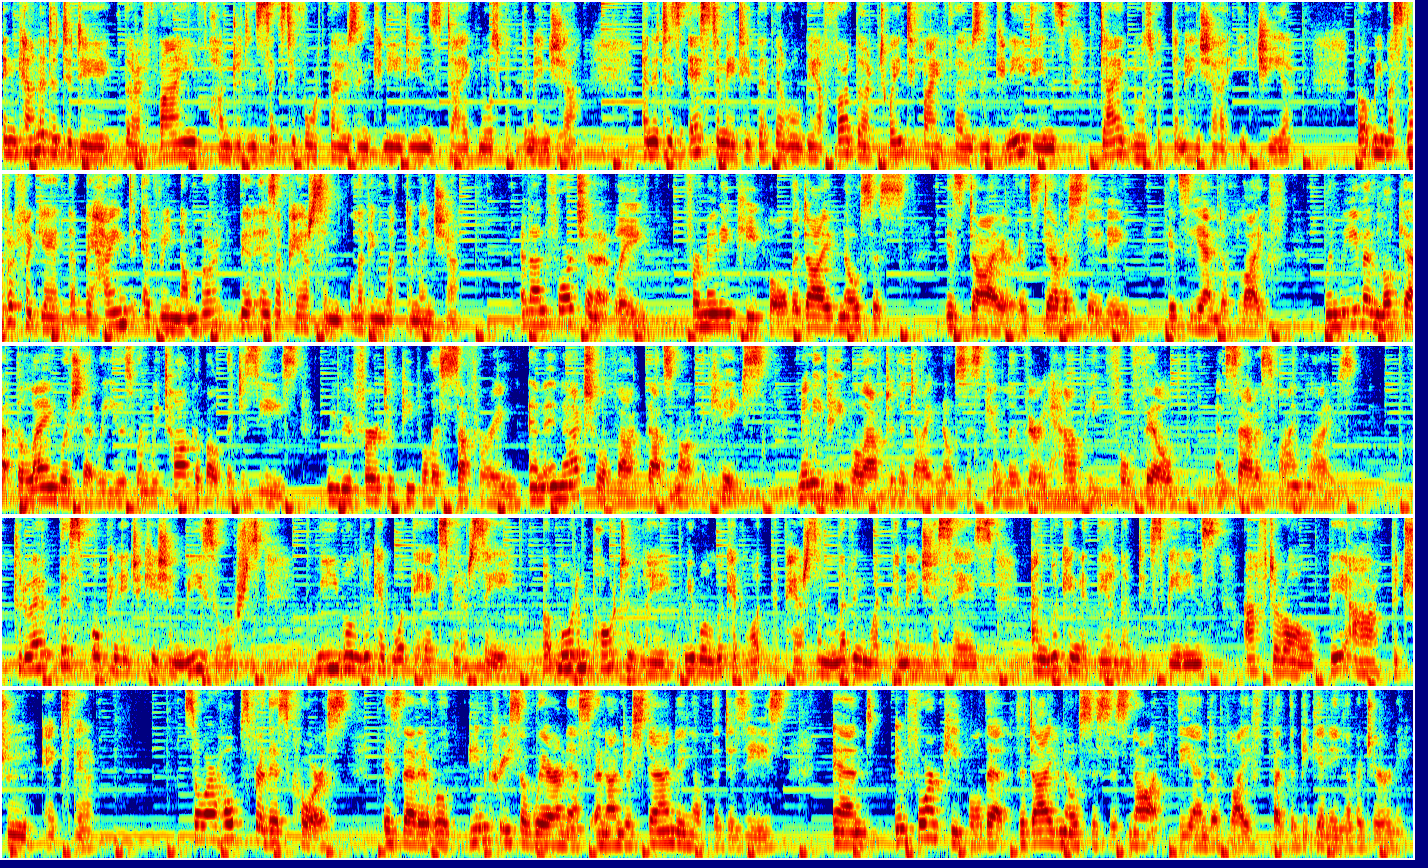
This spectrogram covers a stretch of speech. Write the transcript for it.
In Canada today, there are 564,000 Canadians diagnosed with dementia, and it is estimated that there will be a further 25,000 Canadians diagnosed with dementia each year. But we must never forget that behind every number, there is a person living with dementia. And unfortunately, for many people, the diagnosis is dire, it's devastating, it's the end of life. When we even look at the language that we use when we talk about the disease, we refer to people as suffering, and in actual fact, that's not the case. Many people after the diagnosis can live very happy, fulfilled, and satisfying lives. Throughout this open education resource, we will look at what the experts say, but more importantly, we will look at what the person living with dementia says and looking at their lived experience. After all, they are the true expert. So our hopes for this course is that it will increase awareness and understanding of the disease and inform people that the diagnosis is not the end of life, but the beginning of a journey.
